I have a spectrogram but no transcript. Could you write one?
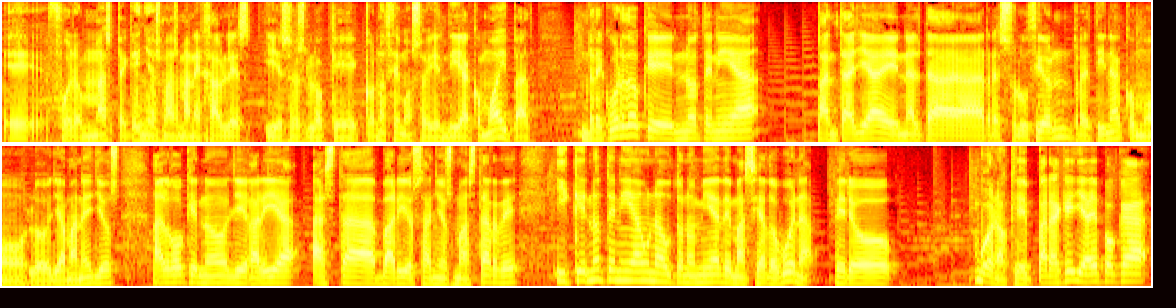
eh, fueron más pequeños, más manejables y eso es lo que conocemos hoy en día como iPad. Recuerdo que no tenía pantalla en alta resolución, retina como lo llaman ellos, algo que no llegaría hasta varios años más tarde y que no tenía una autonomía demasiado buena, pero bueno, que para aquella época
